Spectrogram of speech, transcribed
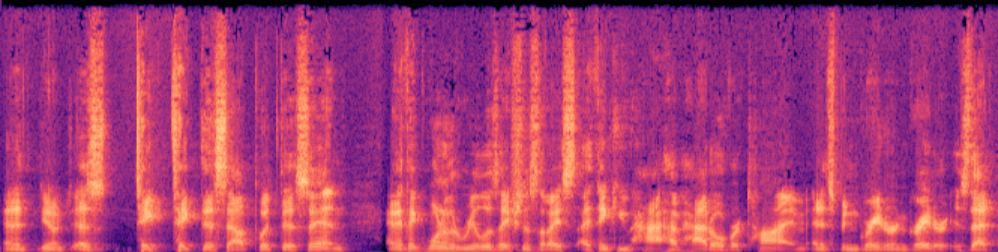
and it you know as take take this out, put this in. And I think one of the realizations that I, I think you ha- have had over time, and it's been greater and greater, is that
